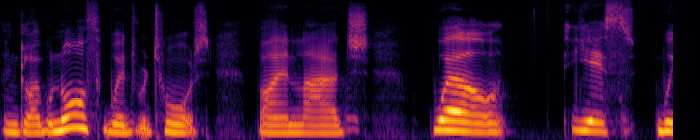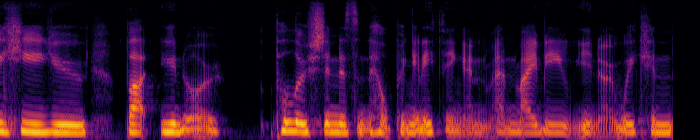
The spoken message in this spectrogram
And global north would retort, by and large, well, yes, we hear you, but you know, pollution isn't helping anything and, and maybe you know we can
